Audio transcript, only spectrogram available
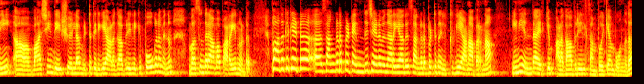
നീ വാശിയും ദേഷ്യവും എല്ലാം വിട്ട് തിരികെ അളകാപുരിയിലേക്ക് പോകണമെന്നും വസുന്ധരാമ പറയുന്നുണ്ട്. അപ്പൊ അതൊക്കെ കേട്ട് സങ്കടപ്പെട്ട് എന്ത് ചെയ്യണമെന്ന് അറിയാതെ സങ്കടപ്പെട്ട് നിൽക്കുകയാണ് അപർണ. ഇനി എന്തായിരിക്കും അളകാപുരിയിൽ സംഭവിക്കാൻ പോകുന്നത്?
